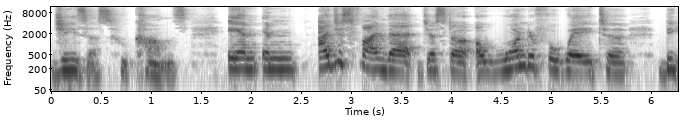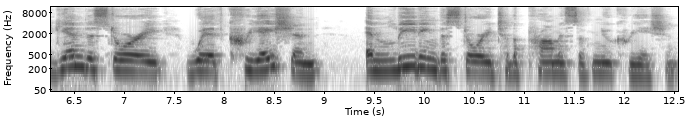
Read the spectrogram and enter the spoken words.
Jesus, who comes. And, and I just find that just a, a wonderful way to begin the story with creation and leading the story to the promise of new creation.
